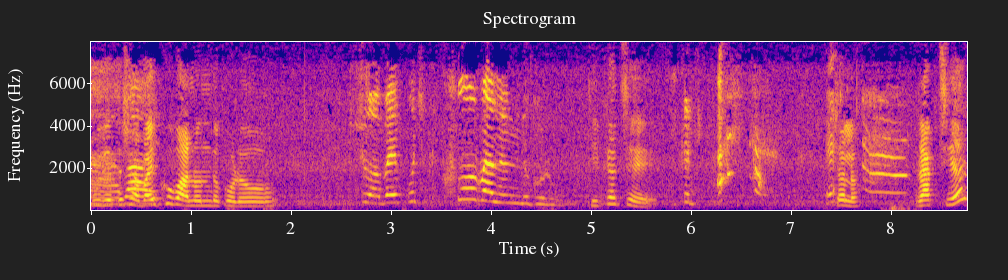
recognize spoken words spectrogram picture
পুজোতে সবাই খুব আনন্দ করো। সবাই খুব আনন্দ করুন ঠিক আছে। ঠিক আছে। চলো রাখছি হ্যাঁ?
